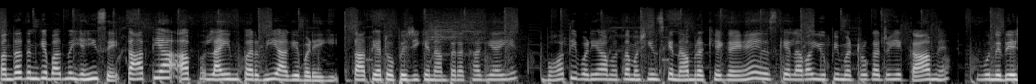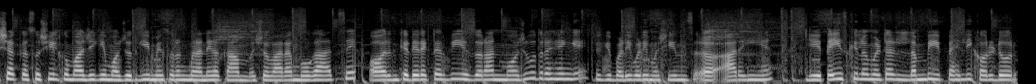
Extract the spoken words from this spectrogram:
पंद्रह दिन के बाद में यहीं से तातिया अप लाइन पर भी आगे बढ़ेगी। तातिया टोपे जी के नाम पर रखा गया ये। बहुत ही बढ़िया मतलब मशीन के नाम रखे गए हैं। इसके अलावा यूपी मेट्रो का जो ये काम है, वो निदेशक सुशील कुमार जी की मौजूदगी में सुरंग बनाने का काम शुभारंभ होगा आज से। और इनके डायरेक्टर भी इस दौरान मौजूद रहेंगे, क्योंकि बड़ी बड़ी मशीन आ रही हैं। ये 23 किलोमीटर लंबी पहली कॉरिडोर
